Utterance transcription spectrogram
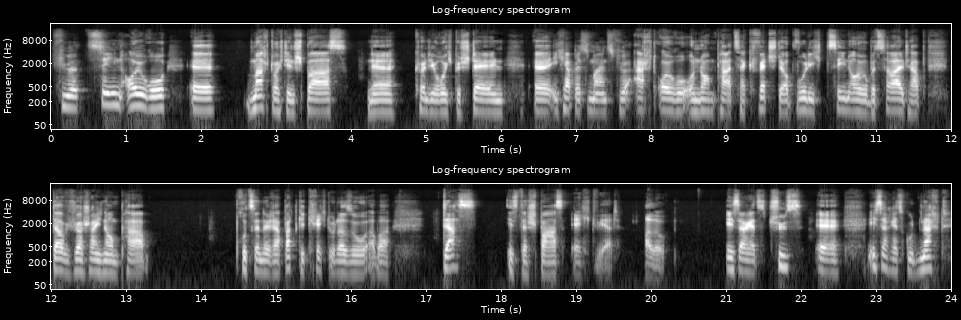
für 10 Euro äh, macht euch den Spaß. Ne? Könnt ihr ruhig bestellen. Äh, ich habe jetzt meins für 8 Euro und noch ein paar zerquetschte, obwohl ich 10 Euro bezahlt habe. Da habe ich wahrscheinlich noch ein paar Prozente Rabatt gekriegt oder so, aber das ist der Spaß echt wert. Also, ich sage jetzt Tschüss, äh, ich sage jetzt Gute Nacht,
